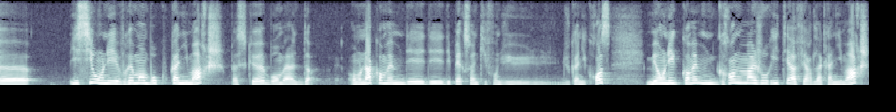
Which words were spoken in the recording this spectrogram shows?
euh, ici, on est vraiment beaucoup canimarche parce que bon, ben, on a quand même des, personnes qui font du, du canicross, mais on est quand même une grande majorité à faire de la canimarche.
